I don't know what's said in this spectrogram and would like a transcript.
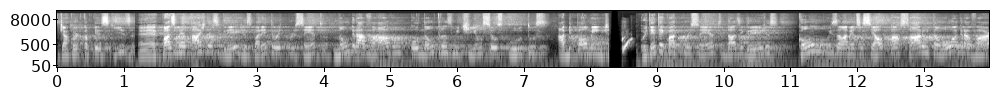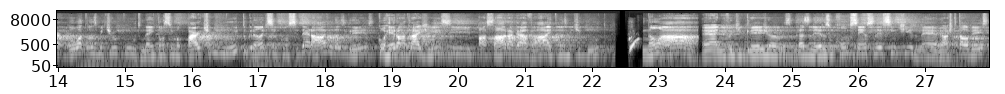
de acordo com a pesquisa, é, quase metade das igrejas, 48%, não gravavam ou não transmitiam seus cultos habitualmente. 84% das igrejas com o isolamento social passaram então ou a gravar ou a transmitir o culto, né? Então assim, uma parte muito grande, assim, considerável das igrejas correram atrás disso e passaram a gravar e transmitir culto. Não há, é, a nível de igrejas brasileiras, um consenso nesse sentido, né? Eu acho que talvez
